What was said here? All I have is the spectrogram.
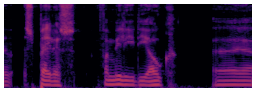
uh, spelers, familie die ook uh,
